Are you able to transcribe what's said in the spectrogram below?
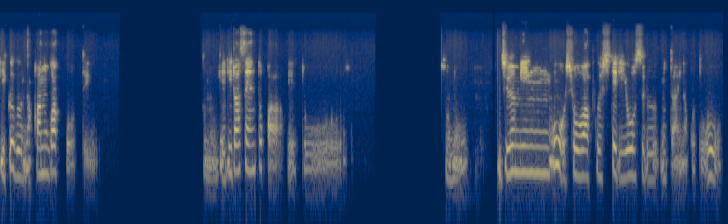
陸軍中野学校っていう、そのゲリラ戦とか、えっ、と、その、住民を掌握して利用するみたいなことを、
